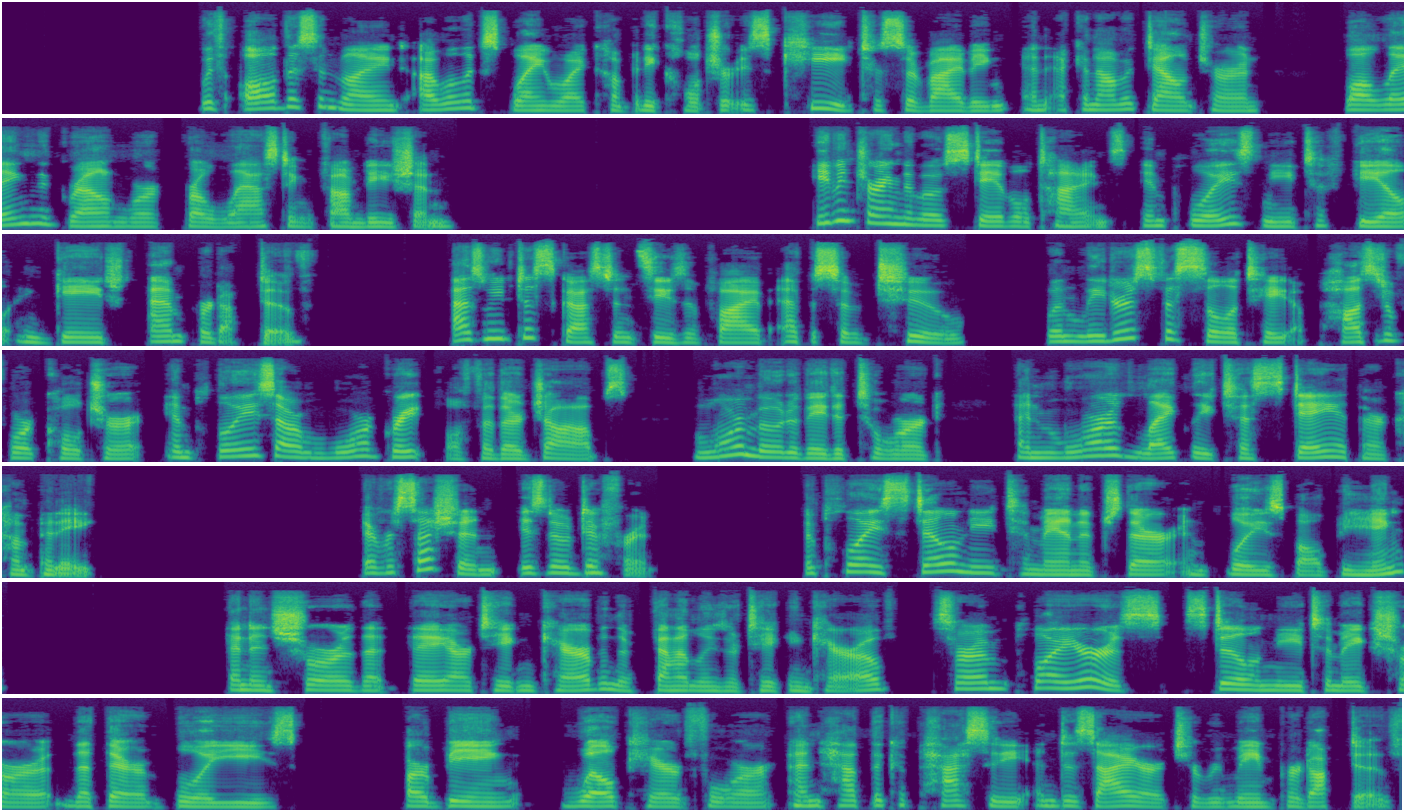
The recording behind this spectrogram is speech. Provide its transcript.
With all this in mind, I will explain why company culture is key to surviving an economic downturn while laying the groundwork for a lasting foundation. Even during the most stable times, employees need to feel engaged and productive. As we've discussed in season five, episode two, when leaders facilitate a positive work culture, employees are more grateful for their jobs, more motivated to work, and more likely to stay at their company. A recession is no different. Employees still need to manage their employees' well being and ensure that they are taken care of and their families are taken care of. So, employers still need to make sure that their employees are being well cared for, and have the capacity and desire to remain productive.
